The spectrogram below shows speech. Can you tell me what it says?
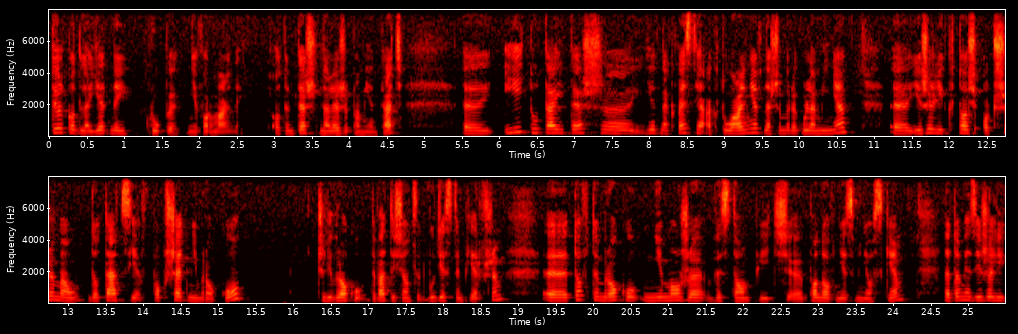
tylko dla jednej grupy nieformalnej. O tym też należy pamiętać. E, I tutaj też e, jedna kwestia aktualnie w naszym regulaminie. Jeżeli ktoś otrzymał dotację w poprzednim roku, czyli w roku 2021, E, to w tym roku nie może wystąpić ponownie z wnioskiem. Natomiast jeżeli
